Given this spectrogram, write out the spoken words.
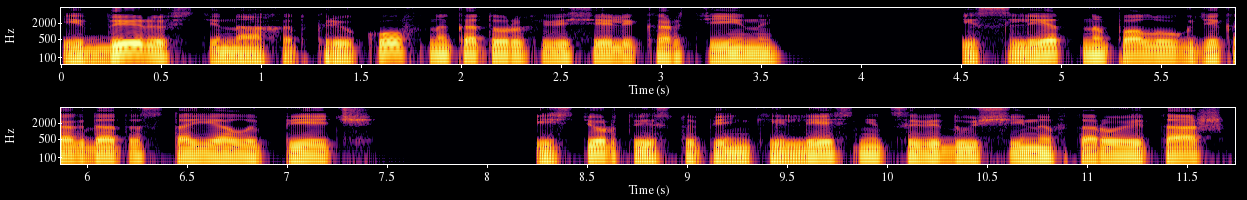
и дыры в стенах от крюков, на которых висели картины, и след на полу, где когда-то стояла печь, и стертые ступеньки лестницы, ведущие на второй этаж,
